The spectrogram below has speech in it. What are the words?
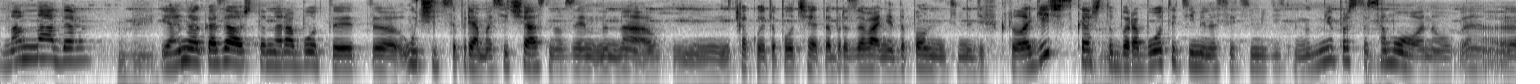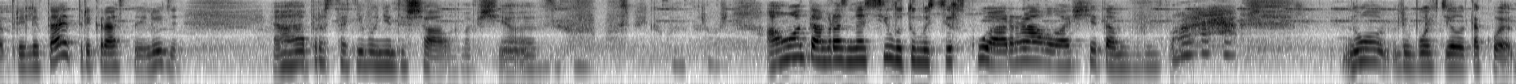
Нам надо. И она оказалась, что она работает, э, учится прямо сейчас на, взаим... на какое-то, получает образование дополнительно дефектологическое, чтобы работать именно с этими детьми. Мне просто само оно э, прилетает, прекрасные люди. И она просто от него не дышала вообще. Господи, а он там разносил эту мастерскую, орал вообще там. Но любовь дело такое.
